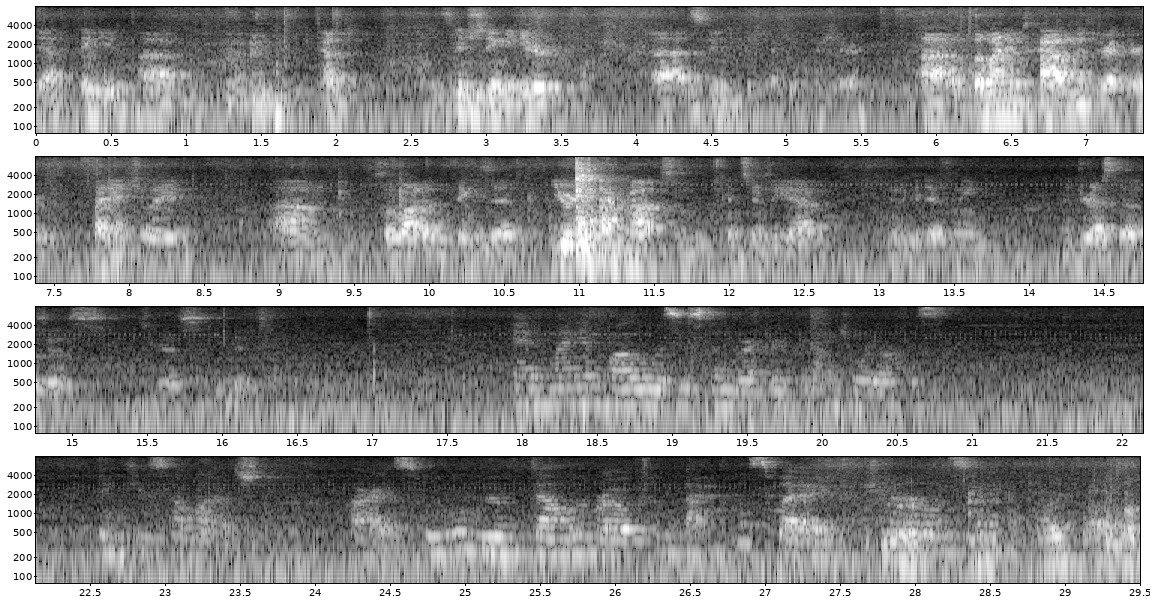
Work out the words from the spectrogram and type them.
Yeah, thank you. Um, It's interesting to hear uh, student perspective for sure. Uh, But my name is Kyle, I'm the director of financial aid. Um, a lot of the things that you were just talking about, some concerns that you have, and we could definitely address those as as you guys need. And my name is Malu, Assistant Director for the Financial Aid Office. Thank you so much. All right, so we will move down the road from back this way. Sure. Who wants to- I, I'll talk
